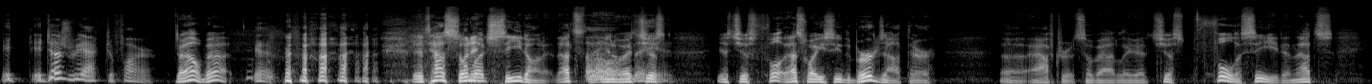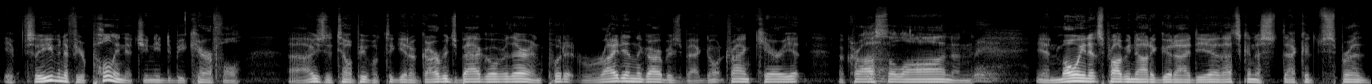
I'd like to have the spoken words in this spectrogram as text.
It it does react to fire. I'll bet. Yeah. It has so But it- much seed on it. That's the, you know, Oh, it's just it's just full. That's why you see the birds out there uh, after it so badly. It's just full of seed, and that's if so. Even if you're pulling it, you need to be careful. Uh, I used to tell people to get a garbage bag over there and put it right in the garbage bag. Don't try and carry it across the lawn, and and mowing it's probably not a good idea. That's gonna that could spread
